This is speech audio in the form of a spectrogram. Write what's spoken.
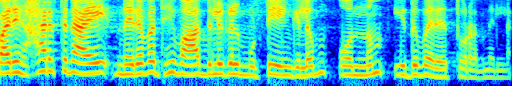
പരിഹാരത്തിനായി നിരവധി വാതിലുകൾ മുട്ടിയെങ്കിലും ഒന്നും ഇതുവരെ തുറന്നില്ല.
